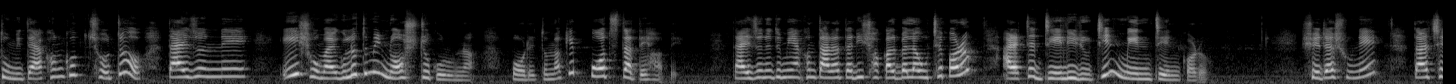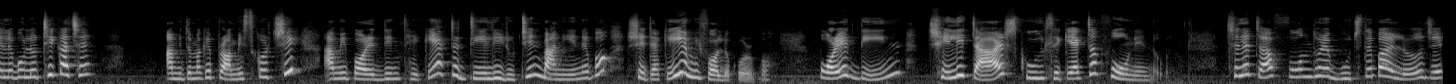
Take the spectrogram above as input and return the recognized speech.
তুমি তো এখন খুব ছোট, তাই জন্যে এই সময়গুলো তুমি নষ্ট করো না। পরে তোমাকে পচতাতে হবে। তাই জন্য তুমি এখন তাড়াতাড়ি সকালবেলা উঠে পড়ো আর একটা ডেলি রুটিন মেনটেন করো। সেটা শুনে তার ছেলে বলল, ঠিক আছে, আমি তোমাকে প্রমিস করছি, আমি পরের দিন থেকে একটা ডেলি রুটিন বানিয়ে নেব, সেটাকেই আমি ফলো করব। পরের দিন ছেলেটার স্কুল থেকে একটা ফোন এলো। ছেলেটা ফোন ধরে বুঝতে পারল যে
